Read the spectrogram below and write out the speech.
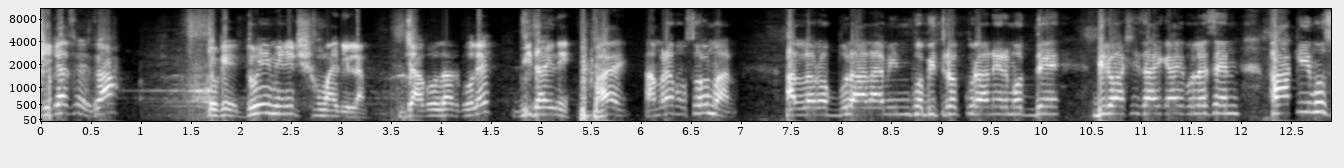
ঠিক আছে যা। তোকে দুই মিনিট সময় দিলাম। যা বলার বলে বিদায় নে। ভাই আমরা মুসলমান। আল্লাহ রব্বুল আলামিন পবিত্র কোরআনের মধ্যে বিরাশি জায়গায় বলেছেন ফাকিমুস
